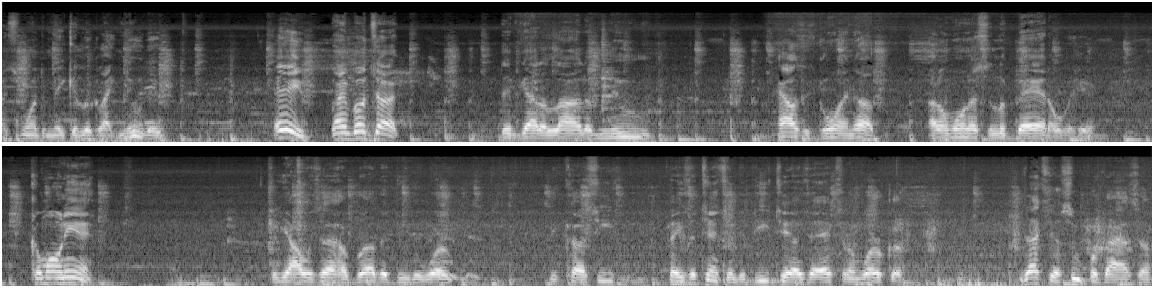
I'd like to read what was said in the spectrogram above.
I just wanted to make it look like new. They, hey, Brian Botak, they've got a lot of new houses going up. I don't want us to look bad over here. Come on in. So yeah, I was let her brother do the work because he pays attention to detail. He's an excellent worker. He's actually a supervisor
